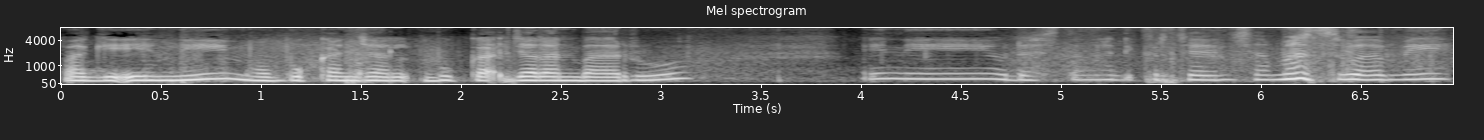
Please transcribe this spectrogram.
pagi ini mau bukan jal- buka jalan baru. Ini udah setengah dikerjain sama suami.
